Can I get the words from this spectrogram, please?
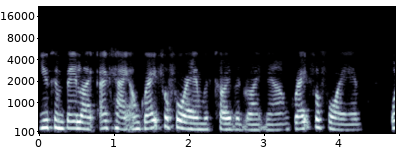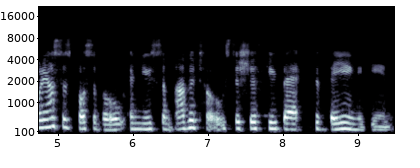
you can be like, okay, I'm grateful for I am with COVID right now. I'm grateful for I am. What else is possible? And use some other tools to shift you back to being again.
